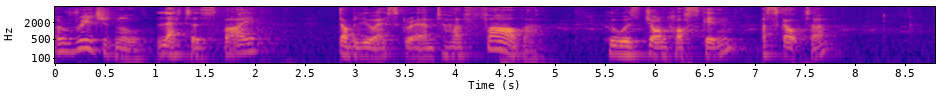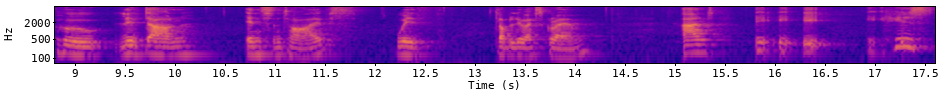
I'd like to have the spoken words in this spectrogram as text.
original letters by W.S. Graham to her father, who was John Hoskin, a sculptor, who lived down in St Ives with W.S. Graham. And it, it, it, his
